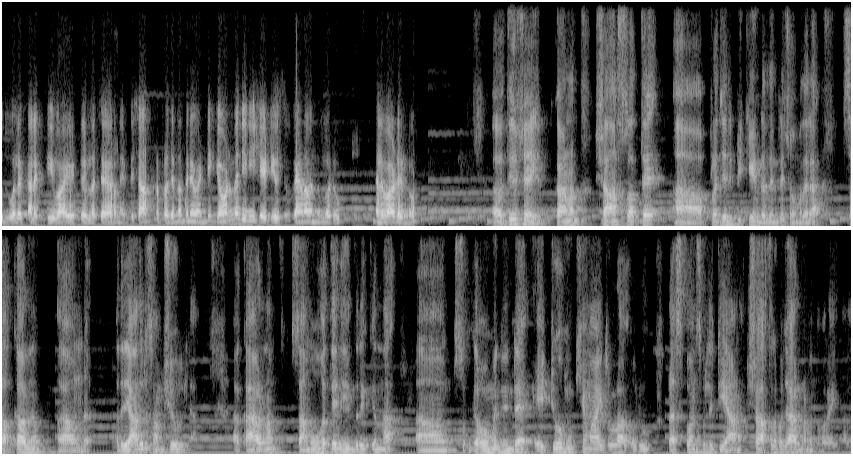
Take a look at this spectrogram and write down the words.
ഇതുപോലെ കലക്റ്റീവായിട്ടുള്ള ചേർന്നിട്ട് ശാസ്ത്ര പ്രചരണത്തിന് വേണ്ടി ഗവൺമെന്റ് ഇനീഷ്യേറ്റീവ്സ് വേണമെന്നുള്ളൊരു നിലപാടുണ്ടോ? ആ, തീർച്ചയായും. കാരണം ശാസ്ത്രത്തെ പ്രചരിപ്പിക്കേണ്ടതിന്റെ ചുമതല സർക്കാരിനും ഉണ്ട്. അതിൽ യാതൊരു സംശയവുമില്ല. കാരണം സമൂഹത്തെ നിയന്ത്രിക്കുന്ന ഗവൺമെന്റിന്റെ ഏറ്റവും മുഖ്യമായിട്ടുള്ള ഒരു റെസ്പോൺസിബിലിറ്റിയാണ് ശാസ്ത്ര പ്രചാരണം എന്ന് പറയുന്നത്.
